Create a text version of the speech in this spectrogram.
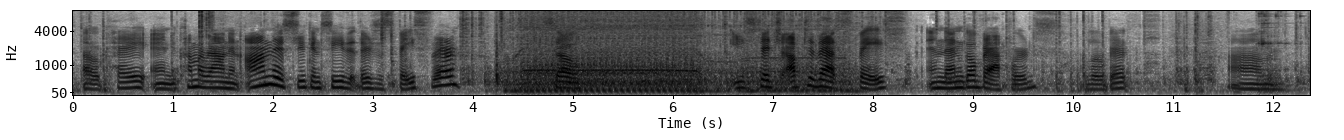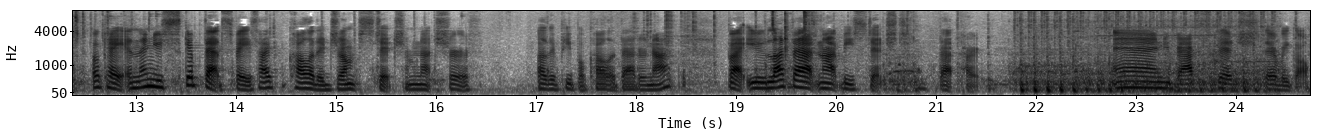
okay, and you come around, and on this you can see that there's a space there. So you stitch up to that space and then go backwards a little bit. Um, okay, and then you skip that space. I call it a jump stitch. I'm not sure if other people call it that or not. But you let that not be stitched, that part. And you back stitch, there we go.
